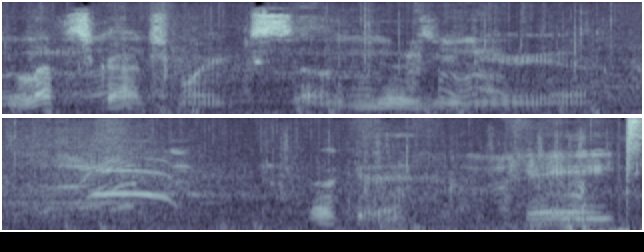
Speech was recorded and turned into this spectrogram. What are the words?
He left scratch marks, so he knows you're in the area. Okay. Kate.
